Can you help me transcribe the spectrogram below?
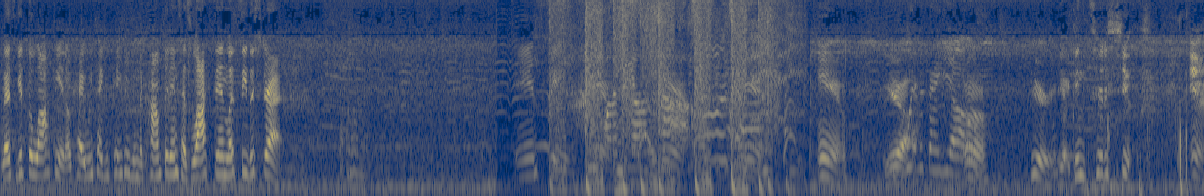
Let's get the lock in. Okay, we taking pictures and the confidence has locked in. Let's see the strap. And sing. And yeah. The thing, y'all? Uh, here, yeah, get into the shoes. Yeah.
